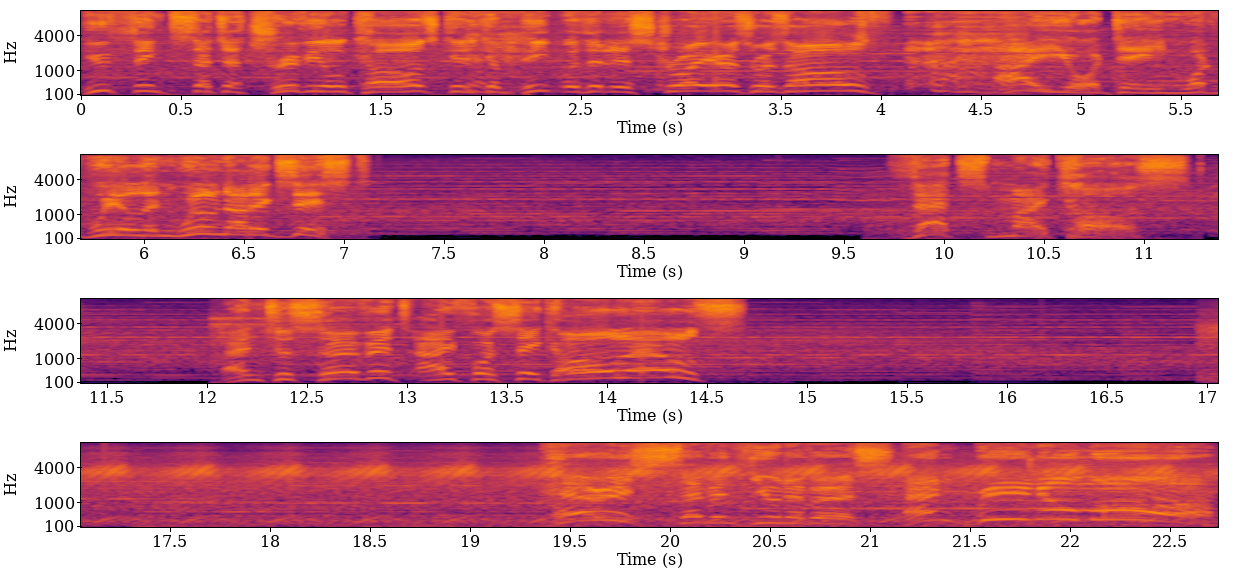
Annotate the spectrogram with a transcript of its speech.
You think such a trivial cause can compete with a Destroyer's resolve? I ordain what will and will not exist. That's my cause. And to serve it, I forsake all else. Perish, Seventh Universe, and be no more!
